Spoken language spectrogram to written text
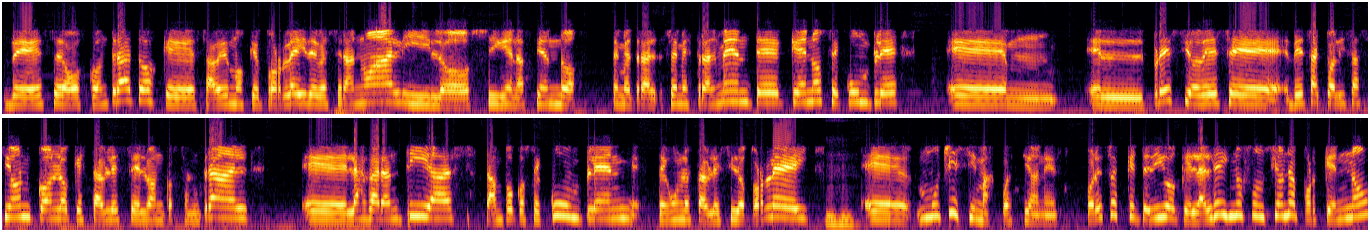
de esos contratos que sabemos que por ley debe ser anual y lo siguen haciendo semestralmente, que no se cumple eh, el precio de, ese, de esa actualización con lo que establece el Banco Central, eh, las garantías tampoco se cumplen según lo establecido por ley, eh, muchísimas cuestiones. Por eso es que te digo que la ley no funciona porque no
